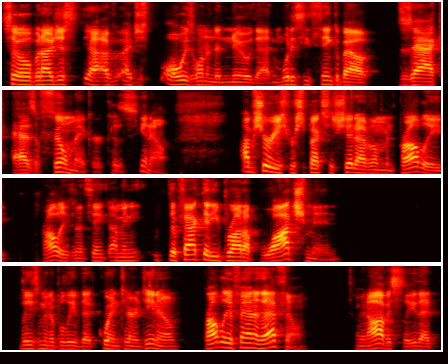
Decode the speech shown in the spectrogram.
So, but I just, yeah, I, I just always wanted to know that. And what does he think about Zack as a filmmaker? Because you know, I'm sure he respects the shit out of him, and probably, probably going to think. I mean, the fact that he brought up Watchmen leads me to believe that Quentin Tarantino probably a fan of that film. I mean, obviously that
